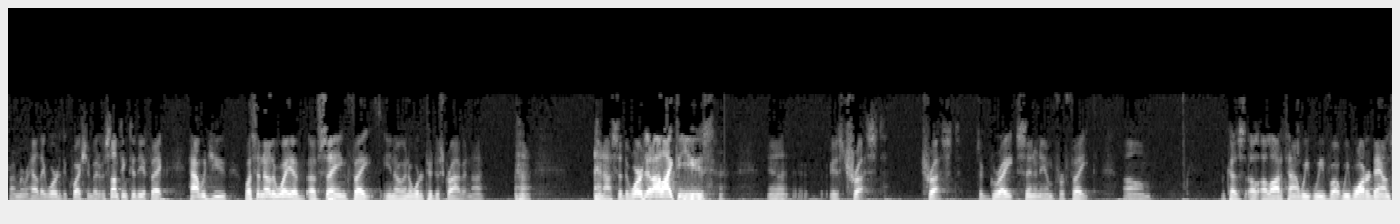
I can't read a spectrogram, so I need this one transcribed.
trying to remember how they worded the question, but it was something to the effect: How would you? What's another way of, of saying faith? You know, in order to describe it. And I, and I said, the word that I like to use uh, is trust. Trust. It's a great synonym for faith. Um, because a, a, lot of time we, we've uh, we've watered down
